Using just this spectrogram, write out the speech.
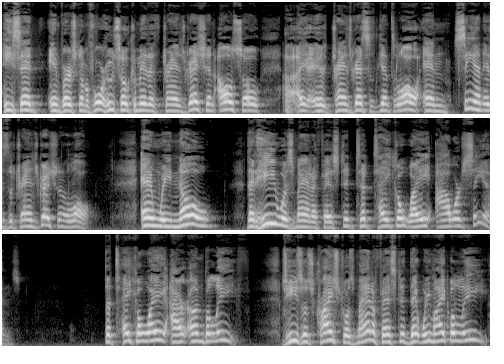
He said in verse number four, Whoso committeth transgression also uh, uh, transgresseth against the law, and sin is the transgression of the law. And we know that he was manifested to take away our sins, to take away our unbelief. Jesus Christ was manifested that we might believe.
